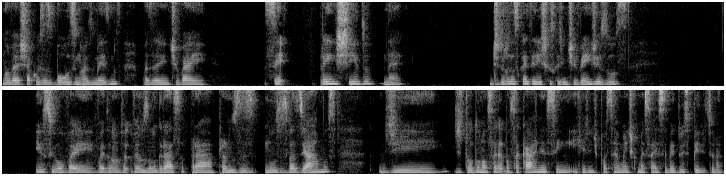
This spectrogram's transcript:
não vai achar coisas boas em nós mesmos, mas a gente vai ser preenchido, né, de todas as características que a gente vê em Jesus e o Senhor vai, vai, dando, vai nos dando graça para nos, nos esvaziarmos de, de toda a nossa, nossa carne, assim, e que a gente possa realmente começar a receber do Espírito, né?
